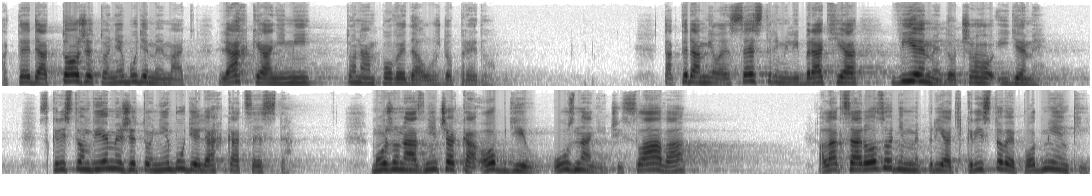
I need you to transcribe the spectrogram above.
A teda to, že to nebudeme mať ľahké ani my, to nám povedal už dopredu. Tak teda, milé sestry, milí bratia, vieme, do čoho ideme. S Kristom vieme, že to nebude ľahká cesta. Možno nás nečaká obdiv, uznanie či sláva, ale ak sa rozhodneme prijať Kristové podmienky,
